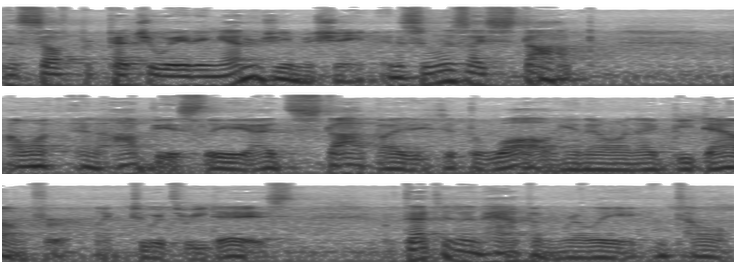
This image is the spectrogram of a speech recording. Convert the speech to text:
a self-perpetuating energy machine. And as soon as I stop I want, and obviously I'd stop, I'd hit the wall, you know, and I'd be down for like two or three days. But that didn't happen really until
